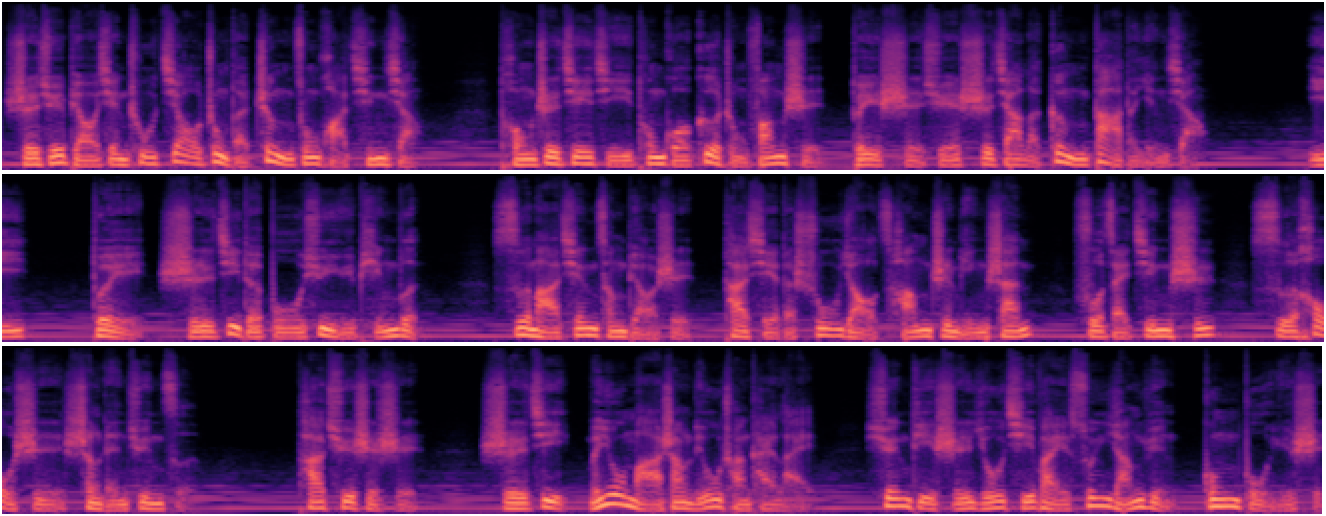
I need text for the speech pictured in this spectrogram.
史学表现出较重的正宗化倾向，统治阶级通过各种方式对史学施加了更大的影响。一对《史记》的补叙与评论，司马迁曾表示，他写的书要藏之名山，附在京师，死后是圣人君子。他去世时，《史记》没有马上流传开来，宣帝时由其外孙杨运公布于世。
